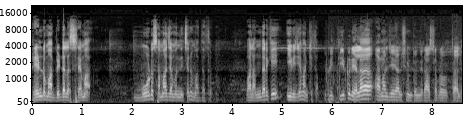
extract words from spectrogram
రెండు మా బిడ్డల శ్రమ. మూడు సమాజం అందించిన మద్దతు. వాళ్ళందరికీ ఈ విజయం అంకితం. ఇప్పుడు ఈ తీర్పును ఎలా అమలు చేయాల్సి ఉంటుంది రాష్ట్ర ప్రభుత్వాలు?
